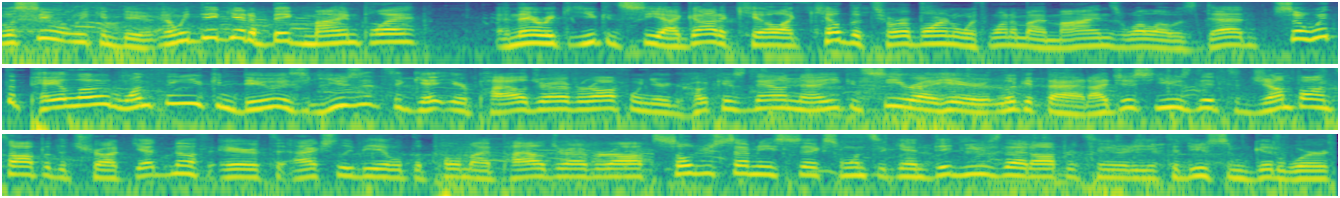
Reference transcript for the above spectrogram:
Let's see what we can do. And we did get a big mine play. And there we, you can see I got a kill. I killed the Torbjorn with one of my mines while I was dead. So with the payload, one thing you can do is use it to get your pile driver off when your hook is down. Now you can see right here, look at that. I just used it to jump on top of the truck, get enough air to actually be able to pull my pile driver off. Soldier 76, once again, did use that opportunity to do some good work.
